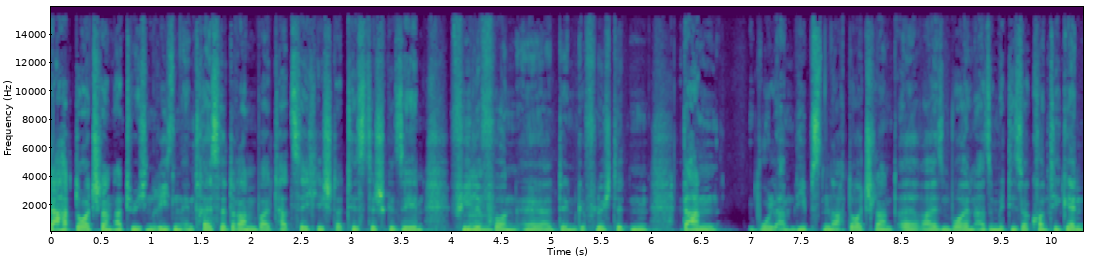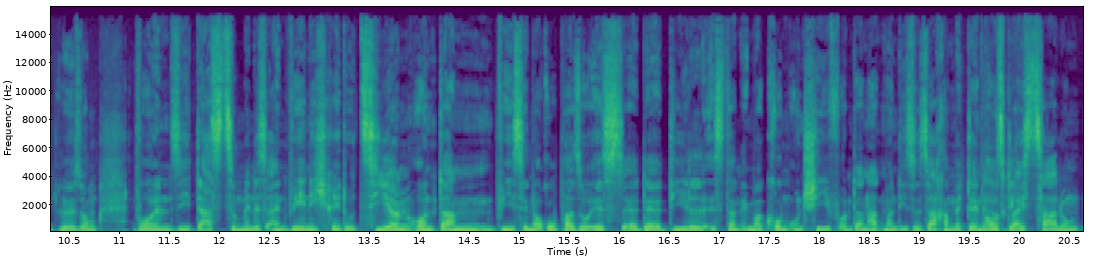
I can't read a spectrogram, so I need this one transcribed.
Da hat Deutschland natürlich ein Rieseninteresse dran, weil tatsächlich statistisch gesehen viele mhm. von äh, den Geflüchteten dann wohl am liebsten nach Deutschland äh, reisen wollen. Also mit dieser Kontingentlösung wollen sie das zumindest ein wenig reduzieren und dann, wie es in Europa so ist, äh, der Deal ist dann immer krumm und schief und dann hat man diese Sache mit den ja. Ausgleichszahlungen.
